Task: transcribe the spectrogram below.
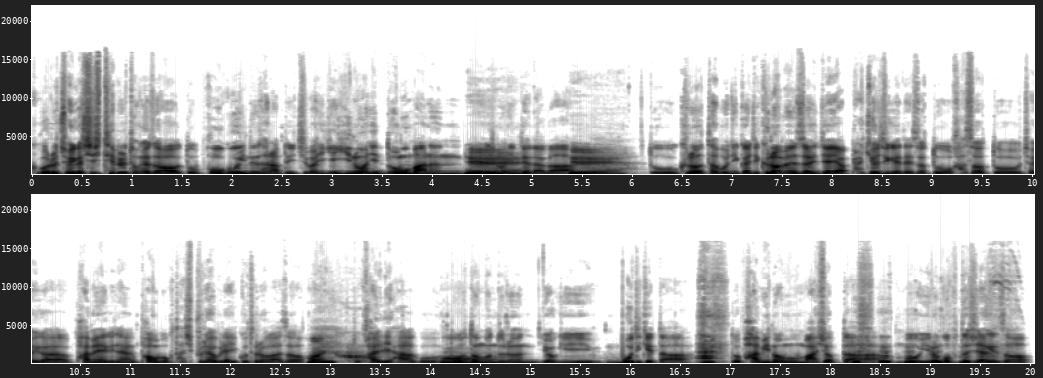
그거를 저희가 CCTV를 통해서 또 보고 있는 사람도 있지만 이게 인원이 너무 많은 예. 인원인데다가 예. 또 그렇다 보니까 이제 그러면서 이제 밝혀지게 돼서 또 가서 또 저희가 밤에 그냥 방호복 다시 부랴부랴 입고 들어가서 아이고. 또 관리하고 어. 또 어떤 분들은 여기 못 있겠다. 또 밥이 너무 맛이 없다. 뭐 이런 것부터 시작해서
